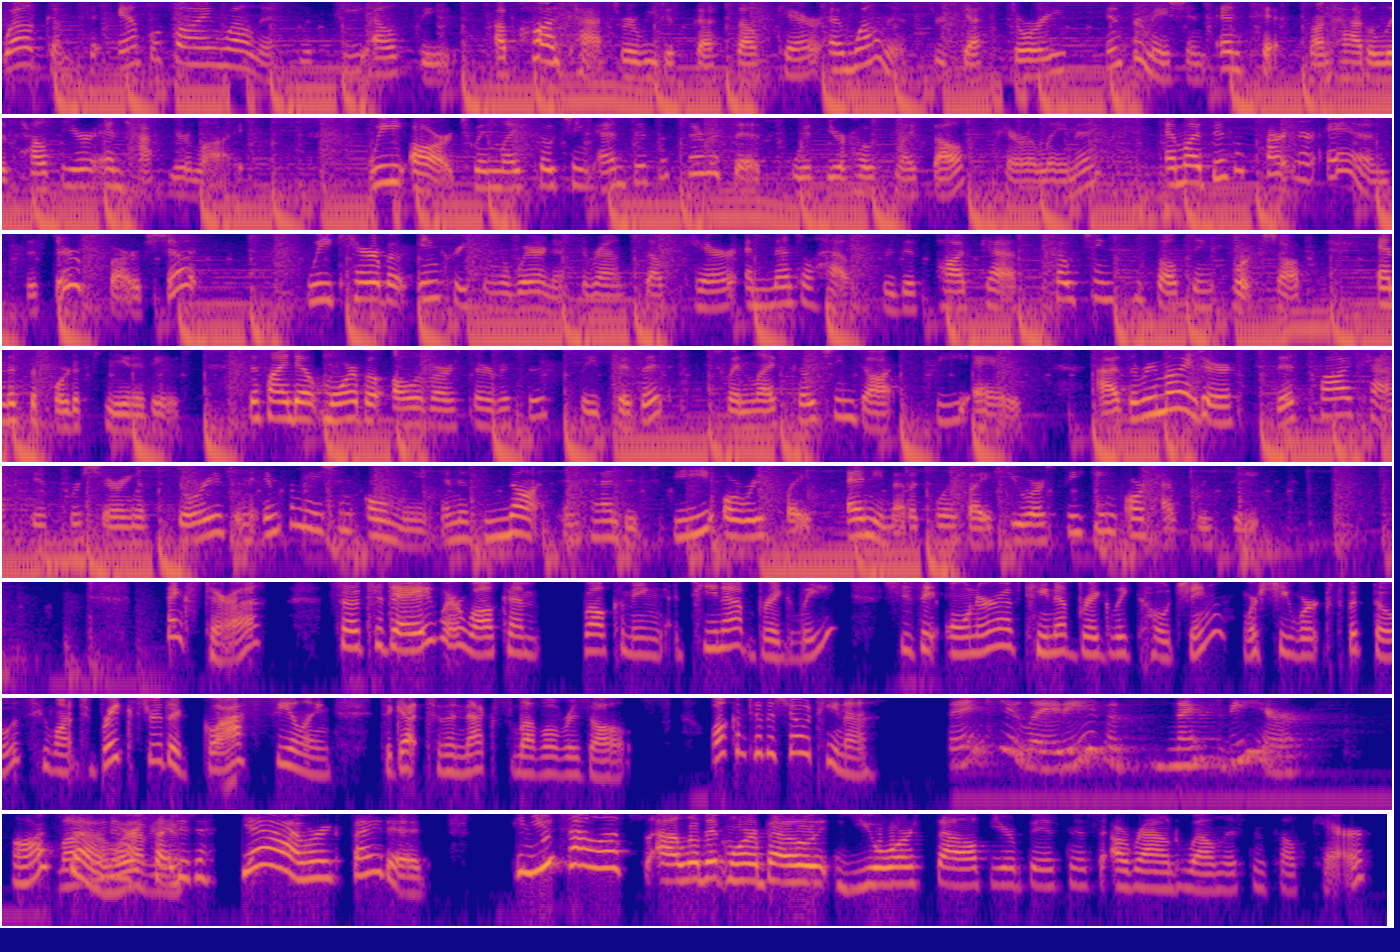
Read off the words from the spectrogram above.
Welcome to Amplifying Wellness with TLC, a podcast where we discuss self care and wellness through guest stories, information, and tips on how to live healthier and happier lives. We are Twin Life Coaching and Business Services with your host, myself, Tara Lehman, and my business partner and sister, Barb Schutz. We care about increasing awareness around self care and mental health through this podcast, coaching, consulting, workshops, and a supportive community. To find out more about all of our services, please visit twinlifecoaching.ca. As a reminder, this podcast is for sharing of stories and information only and is not intended to be or replace any medical advice you are seeking or have received. Thanks, Tara. So today we're welcome welcoming Tina Brigley. She's the owner of Tina Brigley Coaching, where she works with those who want to break through the glass ceiling to get to the next level results. Welcome to the show, Tina. Thank you, ladies. It's nice to be here. Awesome. We're excited. To, yeah, we're excited. Can you tell us a little bit more about yourself, your business around wellness and self care?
